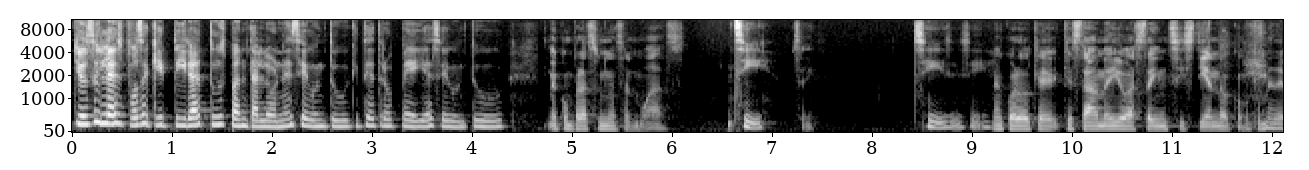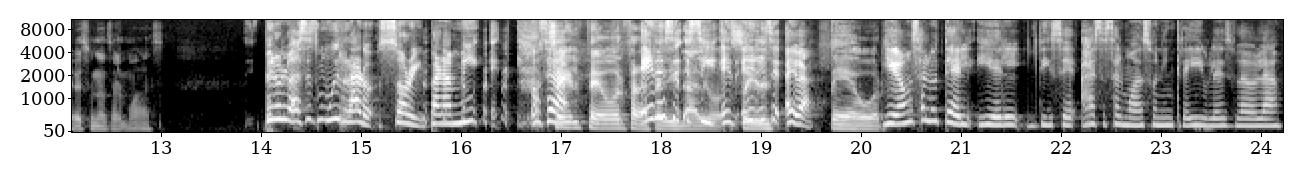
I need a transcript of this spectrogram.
Yo soy la esposa que tira tus pantalones según tú, que te atropella según tú. Me compraste unas almohadas. Sí, Sí. sí, sí, sí. Me acuerdo que, que estaba medio hasta insistiendo, como que me debes unas almohadas. Pero lo haces muy raro. Sorry, para mí, eh, o sea, Soy el peor para eres, pedir sí, algo. es- Soy eres- el ahí va. peor. Llegamos al hotel y él dice, ah, estas almohadas son increíbles, bla, bla, bla.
